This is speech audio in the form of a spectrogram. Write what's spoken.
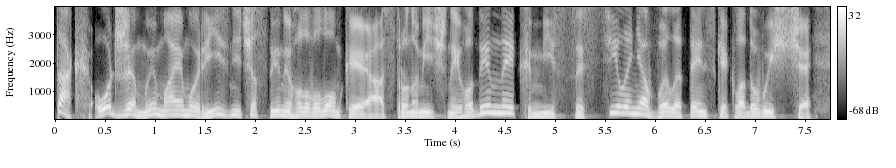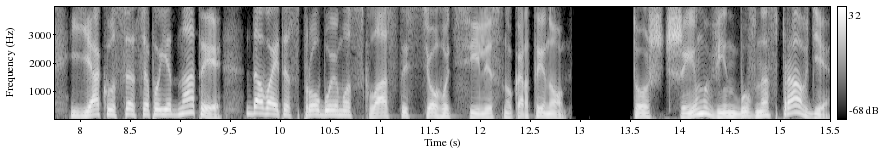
Так, отже, ми маємо різні частини головоломки: астрономічний годинник, місце зцілення, велетенське кладовище. Як усе це поєднати? Давайте спробуємо скласти з цього цілісну картину. Тож чим він був насправді?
